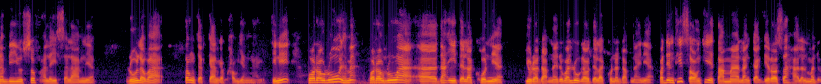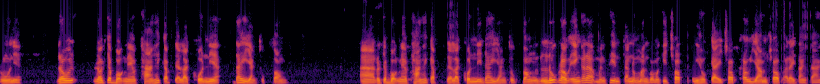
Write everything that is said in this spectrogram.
นบียูซุฟอะลัยสลามเนี่ยรู้แล้วว่าต้องจัดการกับเขาอย่างไง ทีนี้พอเรารู้ใช่ไหมพอเรารู้ว่าดาอีแต่ละคนเนี่ยอยู่ระดับไหนหรือว่าลูกเราแต่ละคนระดับไหนเนี่ยประเด็นที่สองที่จะตามมาหลังจากเดรอซาฮาลัลมัดอูเนี่ยเราเราจะบอกแนวทางให้กับแต่ละคนเนี่ยได้อย่างถูกต้องอ่าเราจะบอกแนวทางให้กับแต่ละคนนี้ได้อย่างถูกต้อง ลูกเราเองก็ได้เหมือนที่จารย์นุมานบอกเมื่อกี้ชอบเหนียวไก่ชอบข้าวยำชอบอะไรต่าง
